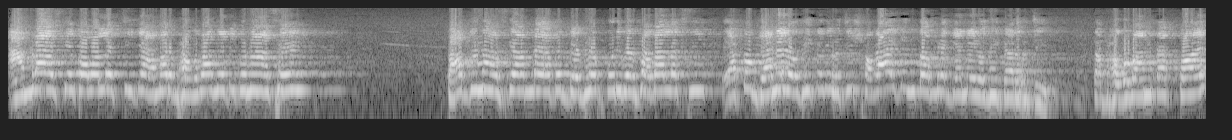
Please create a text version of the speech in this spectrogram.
আমরা আজকে কবার লাগছি যে আমার ভগবান এটি কোনো আছে? তার জন্য আজকে আমরা এত ডেভেলপ করিবার পাবার লাগছি, এত জ্ঞানের অধিকারী হচ্ছি সবাই কিন্তু আমরা জ্ঞানের অধিকার হচ্ছি তা ভগবান কাক কয়,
